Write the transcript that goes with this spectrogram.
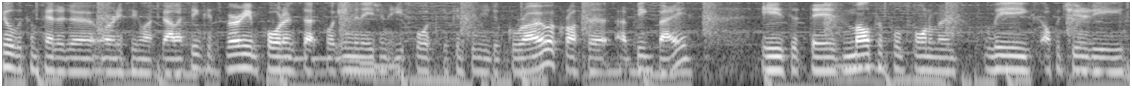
kill the competitor or anything like that. I think it's very important that for Indonesian esports to continue to grow across a, a big base is that there's multiple tournaments, leagues, opportunities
